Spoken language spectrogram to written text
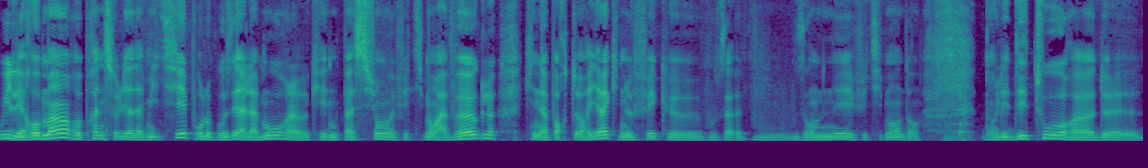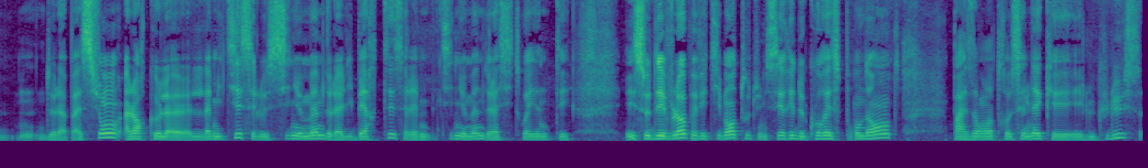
Oui, les Romains reprennent ce lien d'amitié pour l'opposer à l'amour, euh, qui est une passion effectivement aveugle, qui n'apporte rien, qui ne fait que vous, vous, emmener effectivement dans, dans les détours euh, de, de la passion, alors que la- l'amitié, c'est le signe même de la liberté, c'est le signe même de la citoyenneté. Et se développe effectivement toute une série de correspondantes, par exemple entre Sénèque et Lucullus,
